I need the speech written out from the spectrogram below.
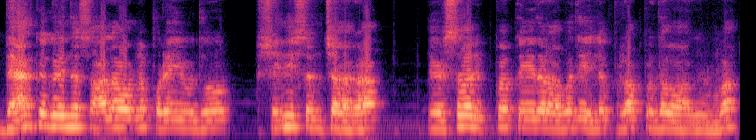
ಬ್ಯಾಂಕ್ಗಳಿಂದ ಸಾಲವನ್ನು ಪಡೆಯುವುದು ಶನಿ ಸಂಚಾರ ಎರಡ್ ಸಾವಿರದ ಇಪ್ಪತ್ತೈದರ ಅವಧಿಯಲ್ಲಿ ಫಲಪ್ರದವಾಗುವ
